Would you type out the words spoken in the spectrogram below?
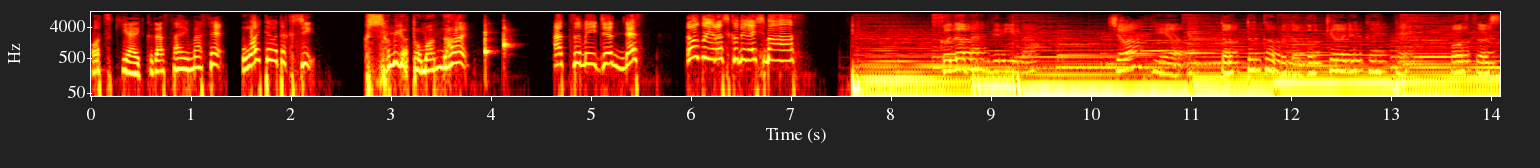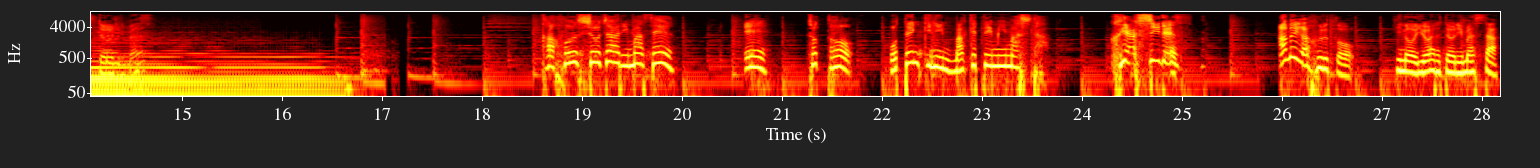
お付き合いくださいませ。お相手は私、くしゃみが止まんない。あつみじゅんです。どうぞよろしくお願いします。この番組は、ちょあへよ .com のご協力へて放送しております。花粉症じゃありません。ええ、ちょっと、お天気に負けてみました。悔しいです雨が降ると、昨日言われておりました。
